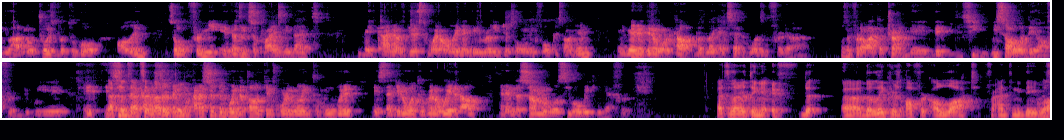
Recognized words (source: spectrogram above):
you have no choice but to go all in. So for me, it doesn't surprise me that they kind of just went all in and they really just only focused on him. And again, it didn't work out. But like I said, it wasn't for the wasn't for the lack of trying. They they see we saw what they offered. We it, it That's a- seems that's like at another a certain, thing. At a certain point, the Pelicans weren't willing to move with it. They said, you know what, we're going to wait it out, and in the summer we'll see what we can get for it. That's another thing. If the uh, the Lakers offered a lot for Anthony Davis,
